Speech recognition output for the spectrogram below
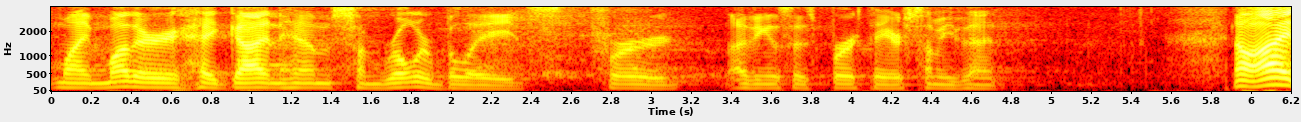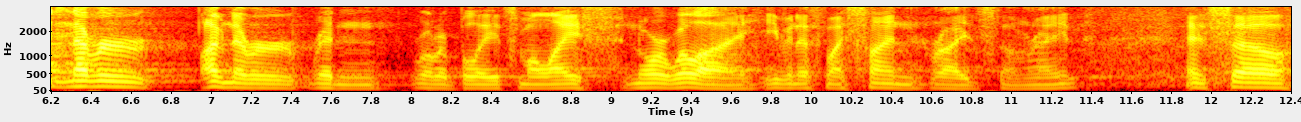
my mother had gotten him some rollerblades for, I think it was his birthday or some event. Now, I had never, I've never ridden rollerblades in my life, nor will I, even if my son rides them, right? And so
